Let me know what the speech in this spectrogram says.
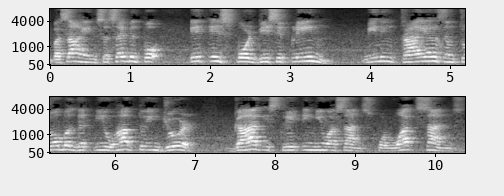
basahin sa 7 po, it is for discipline, meaning trials and trouble that you have to endure. God is treating you as sons. For what sons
